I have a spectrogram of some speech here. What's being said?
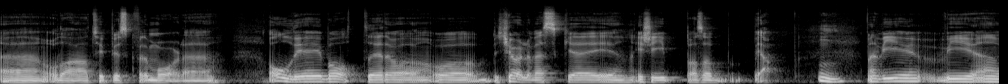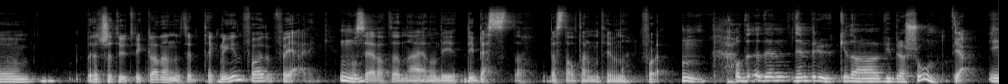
Eh, og da typisk for å måle olje i båter og, og kjølevæske i, i skip. Altså, ja. Men vi, vi eh, rett og slett utvikla denne teknologien for, for gjæring. Og ser at den er en av de, de beste, beste alternativene for det. Mm. Og den, den bruker da vibrasjon Ja, i,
